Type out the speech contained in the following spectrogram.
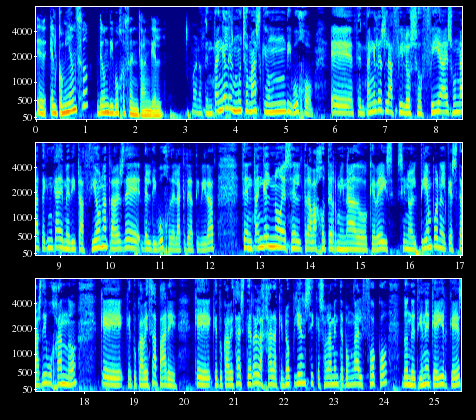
eh, el comienzo de un dibujo Centangle. Bueno, Centangle es mucho más que un dibujo. Eh, es la filosofía, es una técnica de meditación a través de, del dibujo, de la creatividad. Centangle no es el trabajo terminado que veis, sino el tiempo en el que estás dibujando, que, que tu cabeza pare, que, que tu cabeza esté relajada, que no piense y que solamente ponga el foco donde tiene que ir, que es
